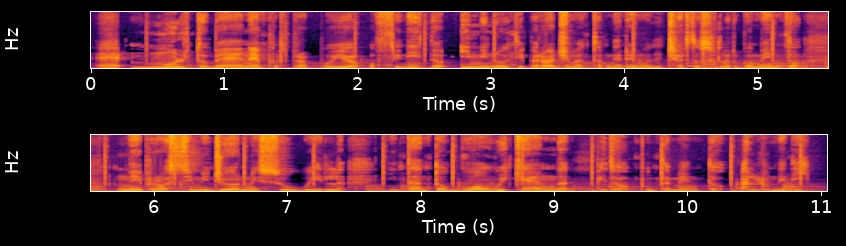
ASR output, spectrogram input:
è molto bene, purtroppo io ho finito i minuti per oggi ma torneremo di certo sull'argomento nei prossimi giorni su Will. Intanto buon weekend, vi do appuntamento a lunedì.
